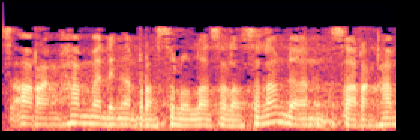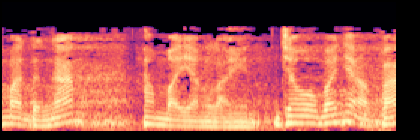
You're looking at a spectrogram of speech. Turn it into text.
seorang hamba dengan Rasulullah SAW, dan seorang hamba dengan hamba yang lain. Jawabannya apa?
